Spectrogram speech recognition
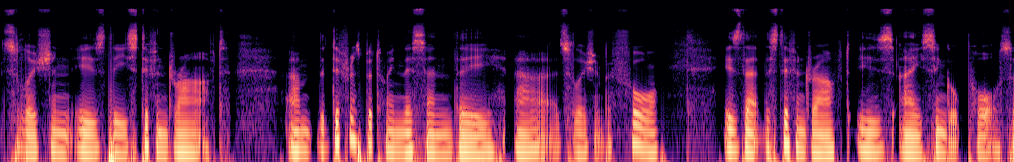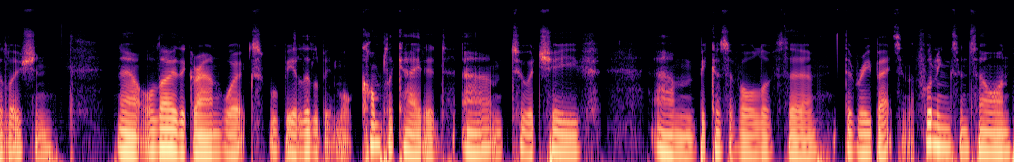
solution is the stiffened raft. Um, the difference between this and the uh, solution before is that the stiffened raft is a single pour solution. Now although the groundworks will be a little bit more complicated um, to achieve um, because of all of the, the rebates and the footings and so on,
